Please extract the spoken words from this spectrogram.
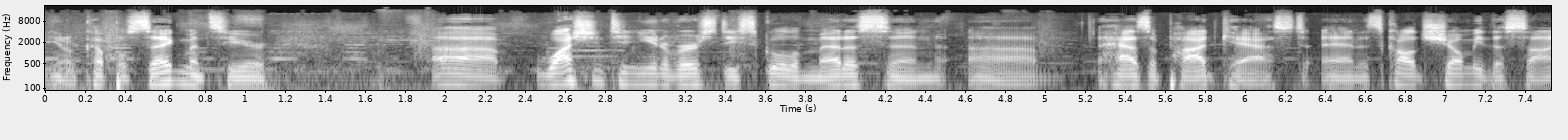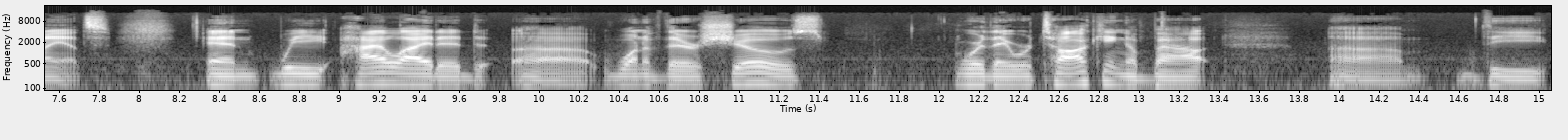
you know, couple segments here uh, Washington University School of Medicine uh, has a podcast, and it's called Show Me the Science. And we highlighted uh, one of their shows where they were talking about um, the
